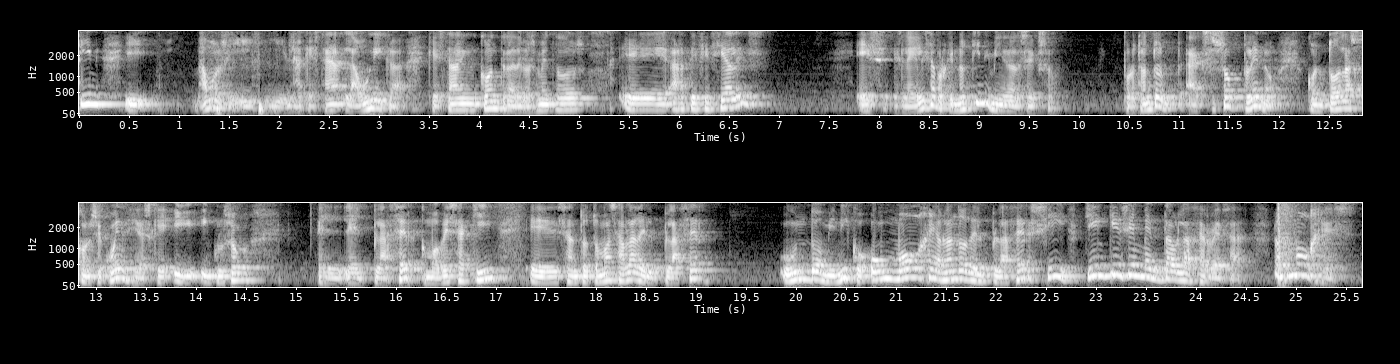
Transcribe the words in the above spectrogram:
y vamos, y, la que está, la única que está en contra de los métodos eh, artificiales es, es la iglesia porque no tiene miedo al sexo. Por lo tanto, acceso pleno, con todas las consecuencias que incluso el, placer, como ves aquí, eh, Santo Tomás habla del placer. Un dominico, un monje hablando del placer, sí. ¿Quién, ¿Quién se ha inventado la cerveza? Los monjes.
